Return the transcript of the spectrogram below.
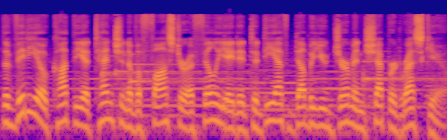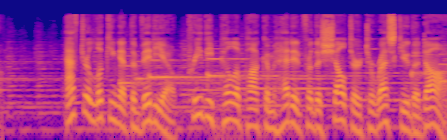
The video caught the attention of a foster affiliated to DFW German Shepherd Rescue. After looking at the video, Preethi Pillapakam headed for the shelter to rescue the dog.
